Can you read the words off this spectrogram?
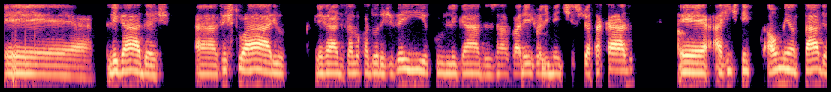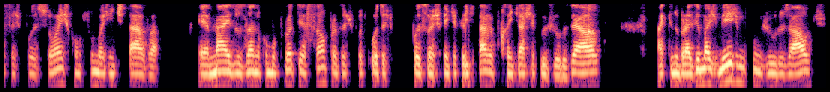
é, ligadas a vestuário, ligadas a locadoras de veículos, ligadas a varejo alimentício de atacado. É, a gente tem aumentado essas posições, consumo a gente estava é, mais usando como proteção para outras, outras posições que a gente acreditava, porque a gente acha que os juros é alto aqui no Brasil, mas mesmo com juros altos,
